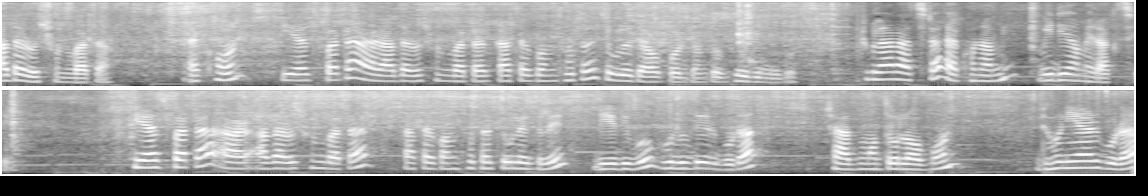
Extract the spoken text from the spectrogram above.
আদা রসুন বাটা। এখন পেঁয়াজ বাটা আর আদা রসুন বাটার কাঁচা গন্ধটা চলে যাওয়া পর্যন্ত ভেজে নেব। চুলার আঁচটা এখন আমি মিডিয়ামে রাখছি। পেঁয়াজ বাটা আর আদা রসুন বাটা কাঁচা গন্ধটা চলে গেলে দিয়ে দিব হলুদের গুঁড়া, স্বাদ মতো লবণ, ধনিয়ার গুঁড়া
